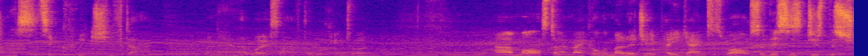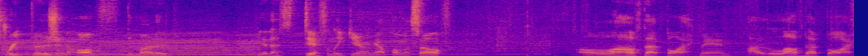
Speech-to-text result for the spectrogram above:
unless it's a quick shifter, I don't know how that works. I have to look into it. Uh, Milestone make all the MotoGP games as well. So this is just the street version of the Moto. Yeah, that's definitely gearing up by myself. I love that bike, man. I love that bike.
